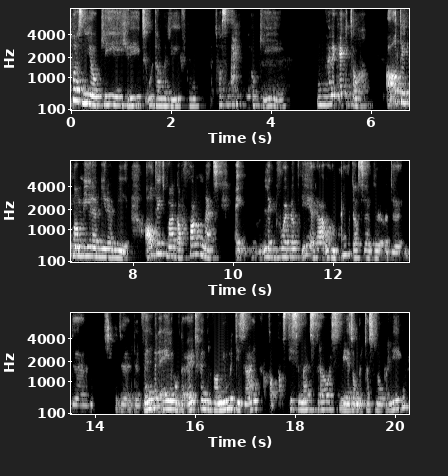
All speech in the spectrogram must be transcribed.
was niet oké, okay, Greet, hoe dat we leefden. Het was echt niet oké. Okay. Mhm. En ik kijk toch, altijd maar meer en meer en meer. Altijd maar dat vangnet. Like bijvoorbeeld eh, Ra dat is de, de, de, de, de vinder eigenlijk, of de uitvinder van Human Design. Fantastische mens trouwens, die is ondertussen overleden.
